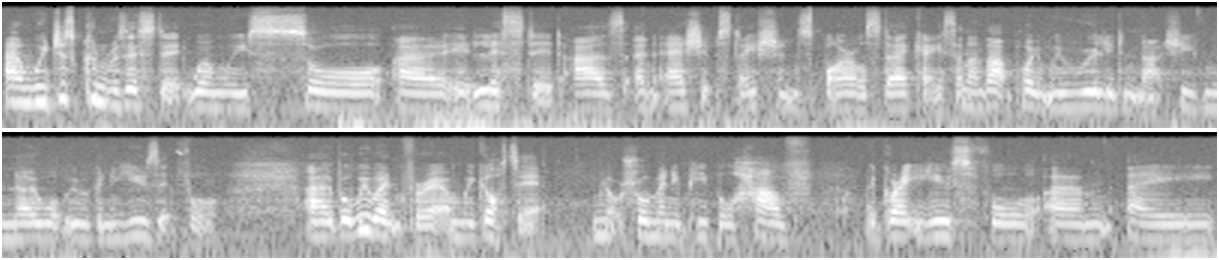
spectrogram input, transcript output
and we just couldn't resist it when we saw uh, it listed as an airship station spiral staircase. And at that point, we really didn't actually even know what we were going to use it for. Uh, but we went for it and we got it. I'm not sure many people have a great use for um, a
